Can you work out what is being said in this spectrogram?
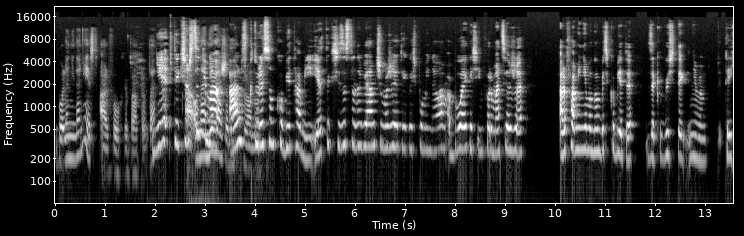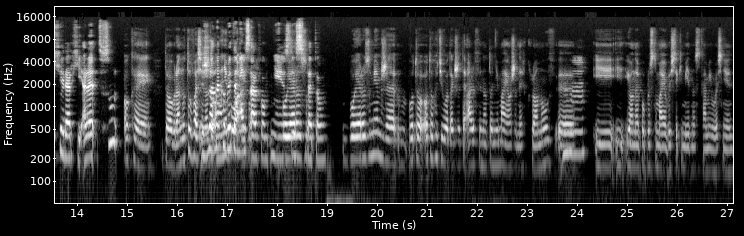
bo Lenina nie jest alfą chyba, prawda? Nie, w tej książce nie, nie, ma, ma alf, klonów. które są kobietami. Ja tak się zastanawiałam, czy może ja to jakoś pominęłam, a była jakaś informacja, że alfami nie mogą być kobiety z jakiegoś tej, nie wiem, tej hierarchii, ale to są... Okej, okay, dobra, no to właśnie. No Żadna to kobieta nie, nie jest alfą, nie jest, ja jest. Bo ja rozumiem, że, bo to o to chodziło tak, że te alfy no to nie mają żadnych klonów mm. i, i, i one po prostu mają być takimi jednostkami właśnie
